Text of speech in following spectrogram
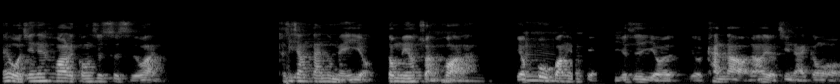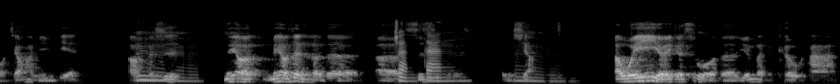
哎，我今天花了公司四十万，可是一张单都没有，都没有转化啦，有曝光。有点击，就是有有看到，然后有进来跟我交换名片。啊，可是没有、嗯、没有任何的呃实质的成效，嗯、啊，唯一有一个是我的原本的客户，他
